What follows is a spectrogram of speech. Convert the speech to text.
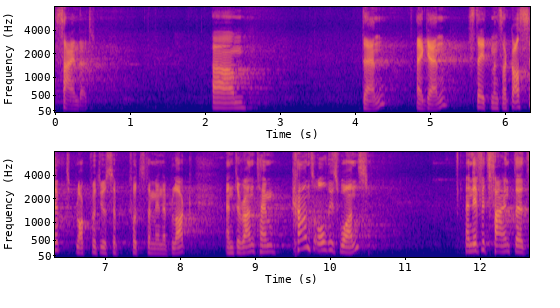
sign that. Um, then, again, statements are gossiped, block producer puts them in a block, and the runtime counts all these ones. And if it finds that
